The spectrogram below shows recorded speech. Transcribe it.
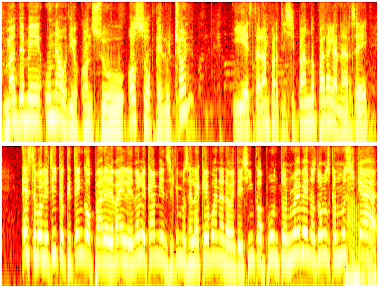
mándeme un audio con su oso peluchón y estarán participando para ganarse este boletito que tengo para el baile. No le cambien, seguimos en la que buena 95.9. Nos vamos con música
